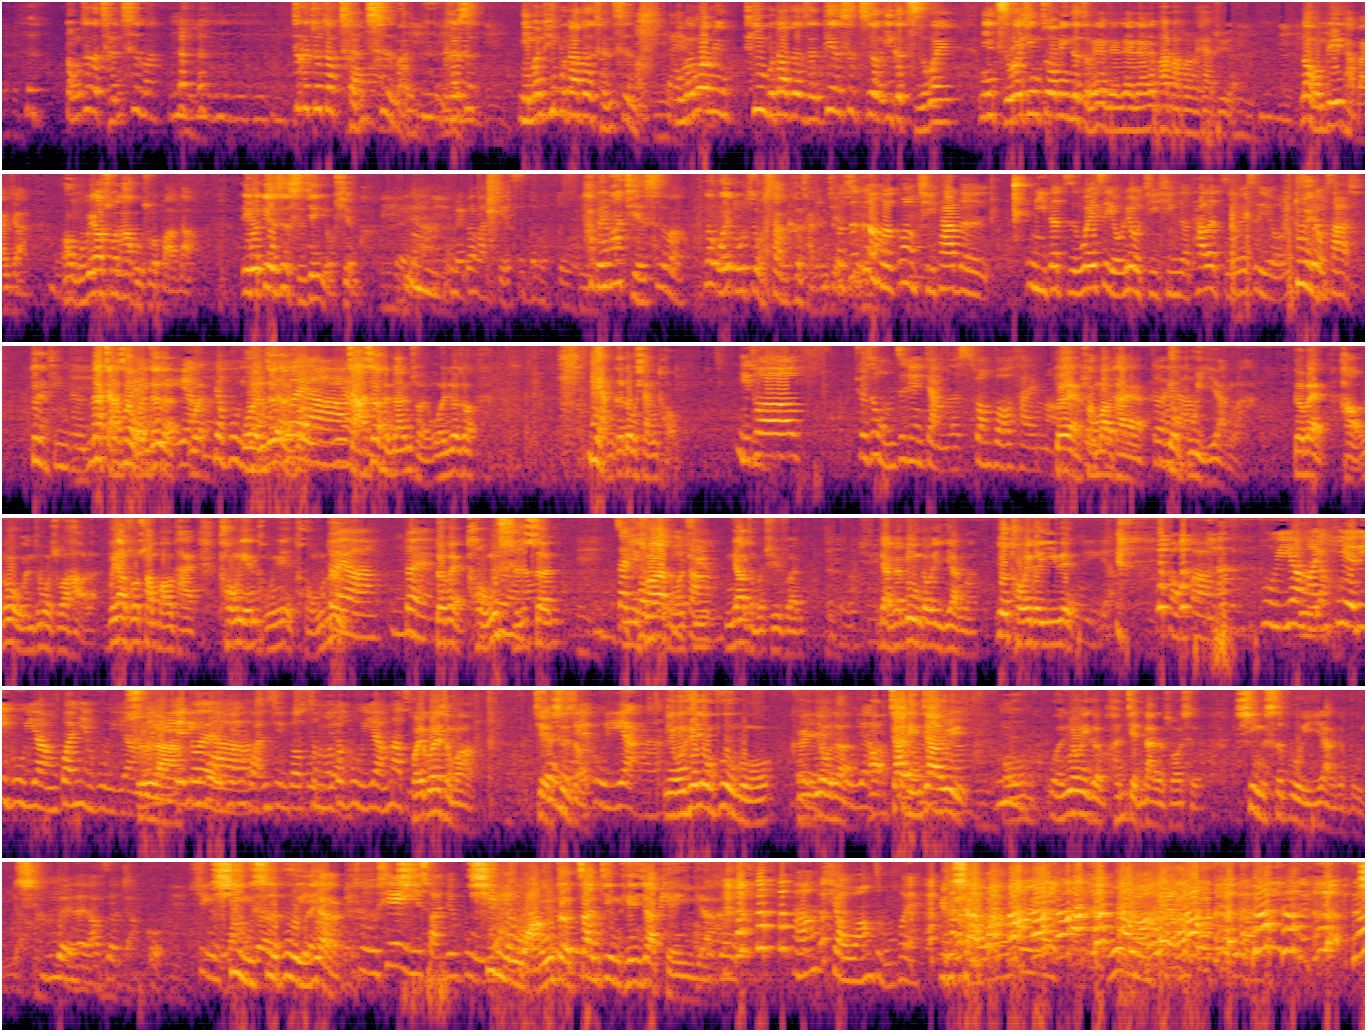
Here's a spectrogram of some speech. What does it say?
懂这个层次吗？嗯嗯嗯嗯嗯嗯，这个就叫层次嘛。嗯可是你们听不到这个层次嘛？你们外面听不到这个层，电视只有一个紫薇，你紫微星座命就怎么样，怎么样，怎么样，啪啪啪啪下去了。那我们必须坦白讲，哦，我不要说他胡说八道，因为电视时间有限嘛，对啊，他没办法解释这么多。他没法解释嘛。那唯独只有上课才能解释。可是更何况其他的，你的紫薇是有六吉星的，他的紫薇是有对六煞，星的。那假设我们真的又不一样我又不一样我们真的说，假设很单纯，我们就说两个都相同，你说就是我们之前讲的双胞胎嘛？对，双胞胎啊对啊又不一样啦，对不对？好，如果我们这么说好了，不要说双胞胎，同年同月同日，对啊，对，对不对？同时生，你说要怎么区？你要怎么区分？两个命都一样吗？又同一个医院不，一样，好吧，不一样啊，业力不一样，观念不一样，是啊业力、后对啊天环境都不一样什么都不一样，那怎么回归什么？解释什么？不一样啊。你们可以用父母，可以用的不一样啊，家庭教育。我我用一个很简单的说辞，姓氏不一样就不一样，对对，老师有讲过，姓姓氏不一样祖先遗传就不一样。姓王的占尽天下便宜啊！啊？小王怎么会？小王对啊，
